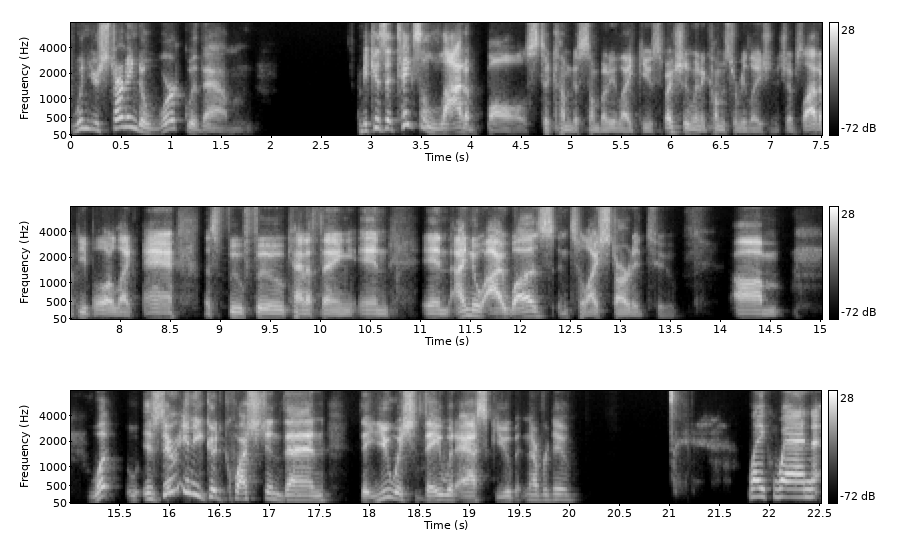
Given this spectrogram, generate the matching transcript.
when you're starting to work with them because it takes a lot of balls to come to somebody like you, especially when it comes to relationships. A lot of people are like, eh, this foo-foo kind of thing. And and I knew I was until I started to. Um, what is there any good question then that you wish they would ask you but never do? Like when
